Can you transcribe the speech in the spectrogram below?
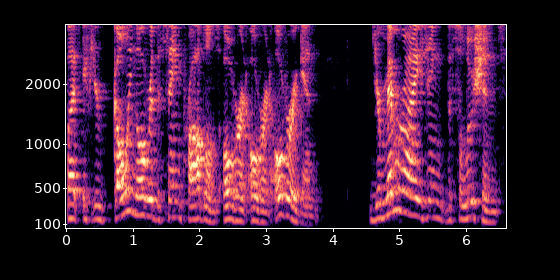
but if you're going over the same problems over and over and over again, you're memorizing the solutions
